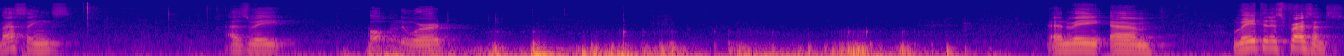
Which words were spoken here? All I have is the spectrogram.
blessings as we open the Word. And we um, wait in His presence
